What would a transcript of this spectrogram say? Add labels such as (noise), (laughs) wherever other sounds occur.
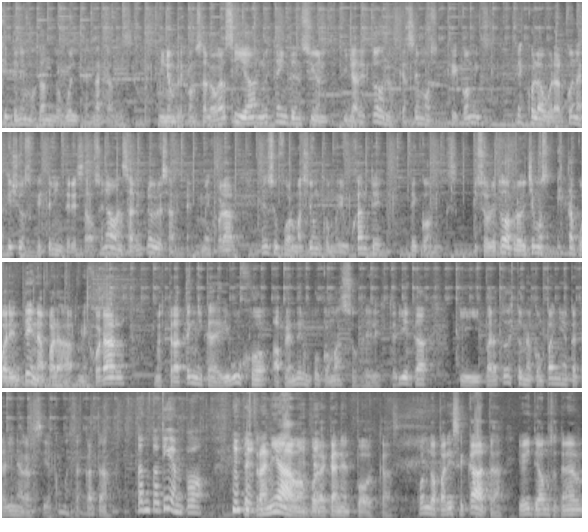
que tenemos dando vuelta en la cabeza. Mi nombre es Gonzalo García, nuestra intención y la de todos los que hacemos G-Comics es colaborar con aquellos que estén interesados en avanzar, en progresar, en mejorar en su formación como dibujante de cómics. Y sobre todo aprovechemos esta cuarentena para mejorar nuestra técnica de dibujo, aprender un poco más sobre la historieta. Y para todo esto me acompaña Catalina García. ¿Cómo estás, Cata? Tanto tiempo. Te extrañaban por (laughs) acá en el podcast. ¿Cuándo aparece Cata? Y hoy te vamos a tener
